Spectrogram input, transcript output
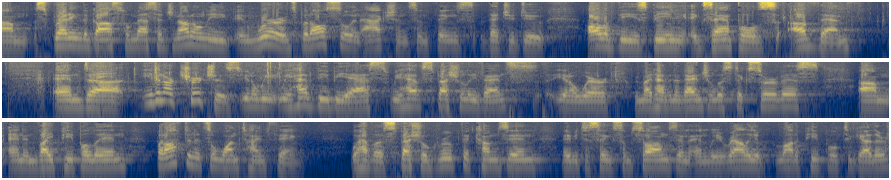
um, spreading the gospel message, not only in words, but also in actions and things that you do. All of these being examples of them. And uh, even our churches, you know, we, we have VBS, we have special events, you know, where we might have an evangelistic service um, and invite people in, but often it's a one time thing. We'll have a special group that comes in, maybe to sing some songs, and, and we rally a lot of people together,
